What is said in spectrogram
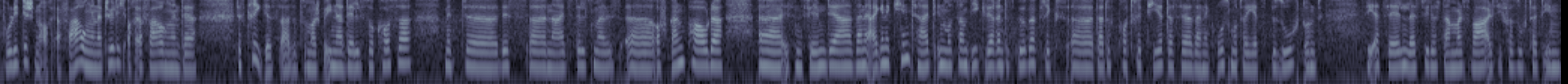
politischen auch Erfahrungen, natürlich auch Erfahrungen der, des Krieges. Also zum Beispiel Ina del Socosa mit äh, This uh, Night Still Smells uh, of Gunpowder äh, ist ein Film, der seine eigene Kindheit in Mosambik während des Bürgerkriegs äh, dadurch porträtiert, dass er seine Großmutter jetzt besucht und sie erzählen lässt, wie das damals war, als sie versucht hat, ihn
